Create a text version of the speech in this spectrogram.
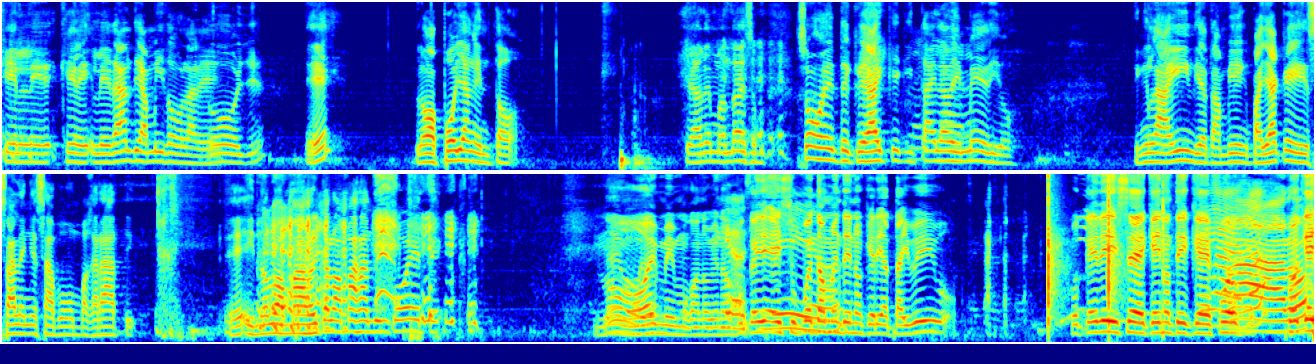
que le, que le, dan de a mil dólares. Oye. ¿Eh? Lo apoyan en todo. Que a demandar eso. Son gente que hay que quitarla de en medio. En la India también, para allá que salen esas bombas gratis. Eh, y no lo amarran. Ahorita lo amarran de un cohete. No, hoy mismo cuando vino. Dios porque él supuestamente no quería estar vivo. Porque dice que no tiene que fue. Claro. Porque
